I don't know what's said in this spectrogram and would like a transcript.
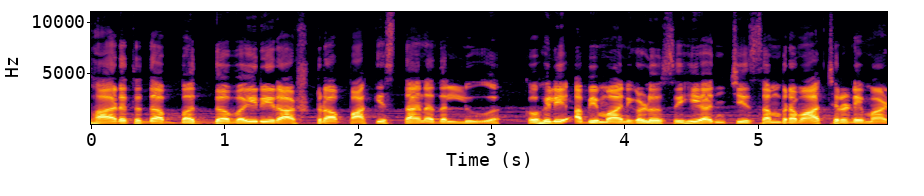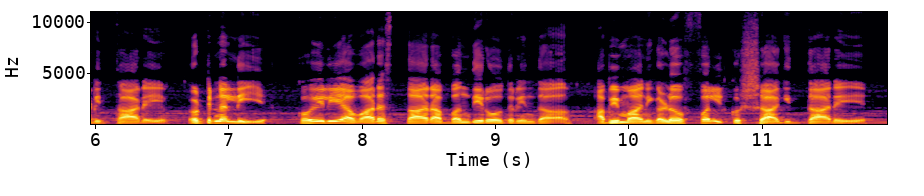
ಭಾರತದ ಬದ್ಧ ವೈರಿ ರಾಷ್ಟ್ರ ಪಾಕಿಸ್ತಾನದಲ್ಲೂ ಕೊಹ್ಲಿ ಅಭಿಮಾನಿಗಳು ಸಿಹಿ ಹಂಚಿ ಸಂಭ್ರಮಾಚರಣೆ ಮಾಡಿದ್ದಾರೆ. ಒಟ್ಟಿನಲ್ಲಿ ಕೊಹ್ಲಿಯ ವಾರಸ್ತಾರ ಬಂದಿರೋದರಿಂದ ಅಭಿಮಾನಿಗಳು ಫುಲ್ ಖುಷಿಯಾಗಿದ್ದಾರೆ.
